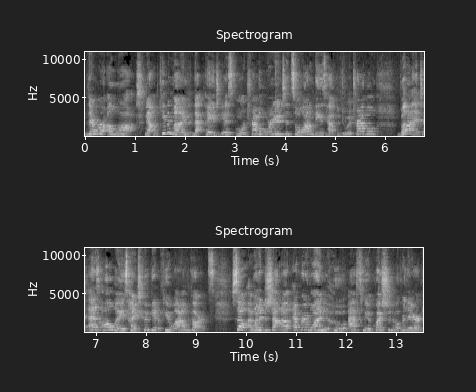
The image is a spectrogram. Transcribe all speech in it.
There were a lot. Now keep in mind that page is more travel oriented so a lot of these have to do with travel but as always I do get a few wild cards. So I wanted to shout out everyone who asked me a question over there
